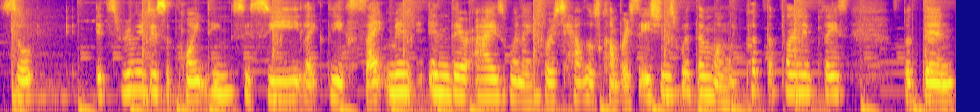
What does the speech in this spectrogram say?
So it's really disappointing to see like the excitement in their eyes when I first have those conversations with them, when we put the plan in place but then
